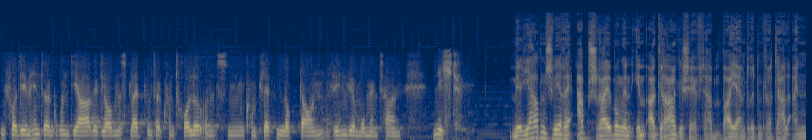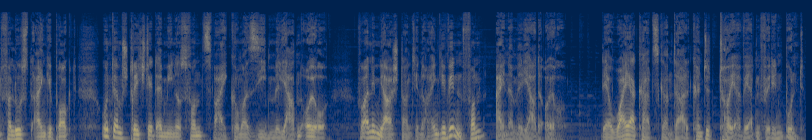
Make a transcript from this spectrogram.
Und vor dem Hintergrund, ja, wir glauben, es bleibt unter Kontrolle und einen kompletten Lockdown sehen wir momentan nicht. Milliardenschwere Abschreibungen im Agrargeschäft haben Bayer im dritten Quartal einen Verlust eingebrockt. Unterm Strich steht ein Minus von 2,7 Milliarden Euro. Vor einem Jahr stand hier noch ein Gewinn von einer Milliarde Euro. Der Wirecard-Skandal könnte teuer werden für den Bund.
